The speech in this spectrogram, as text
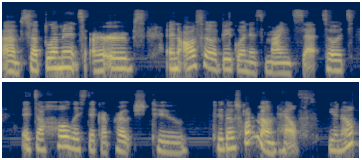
Um, supplements herbs and also a big one is mindset. So it's it's a holistic approach to to those hormone health you know?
